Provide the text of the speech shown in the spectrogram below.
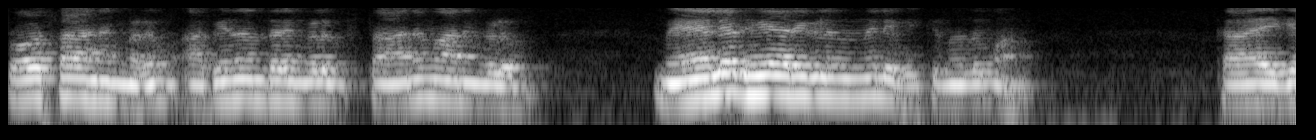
പ്രോത്സാഹനങ്ങളും അഭിനന്ദനങ്ങളും സ്ഥാനമാനങ്ങളും മേലധികാരികളിൽ നിന്ന് ലഭിക്കുന്നതുമാണ്. കായിക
